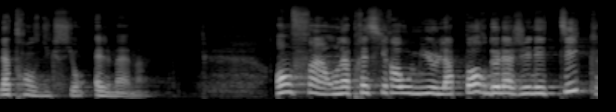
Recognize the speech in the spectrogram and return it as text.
la transduction elle-même. Enfin, on appréciera au mieux l'apport de la génétique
